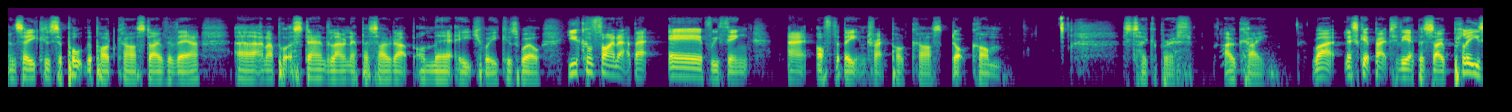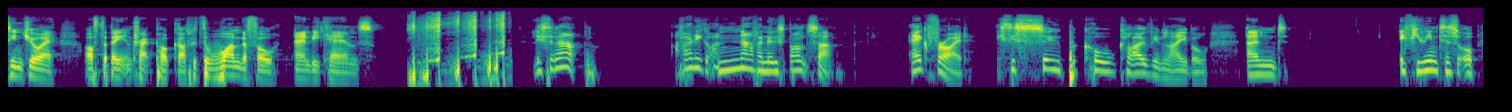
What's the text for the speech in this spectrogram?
And so you can support the podcast over there. Uh, and I put a standalone episode up on there each week as well. You can find out about everything at offthebeatentrackpodcast.com. Let's take a breath. Okay. Right, let's get back to the episode. Please enjoy Off the Beaten Track podcast with the wonderful Andy Cairns. Listen up. I've only got another new sponsor Egg Fried it's this super cool clothing label. And if you're into sort of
